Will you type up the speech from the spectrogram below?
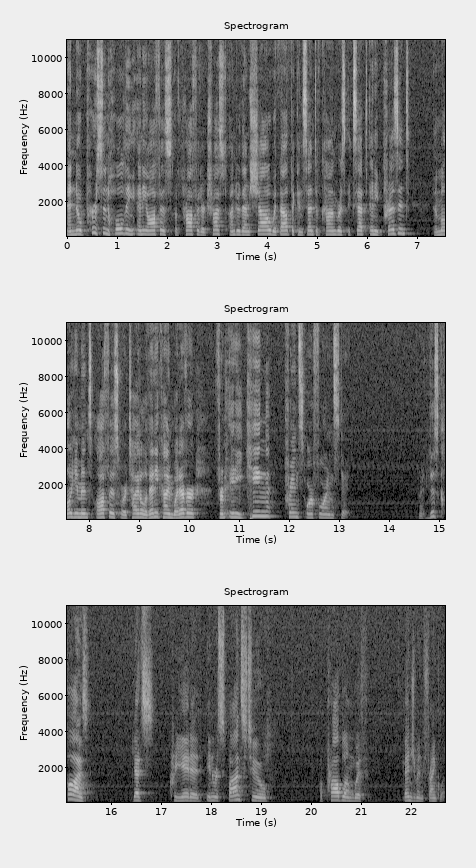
and no person holding any office of profit or trust under them shall, without the consent of Congress, accept any present, emoluments, office, or title of any kind whatever from any king, prince, or foreign state. Right. This clause gets created in response to a problem with Benjamin Franklin.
